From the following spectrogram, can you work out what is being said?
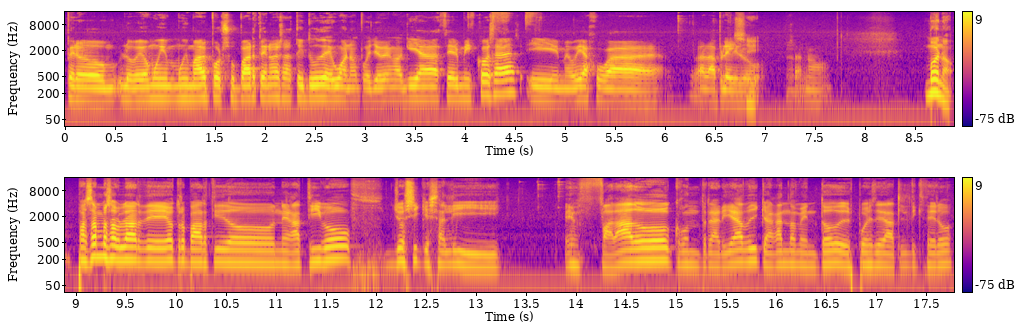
pero lo veo muy, muy mal por su parte, ¿no? Esa actitud de, bueno, pues yo vengo aquí a hacer mis cosas y me voy a jugar a la Play Sí. luego. O sea, no... Bueno, pasamos a hablar de otro partido negativo. Yo sí que salí enfadado, contrariado y cagándome en todo después del Athletic 0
